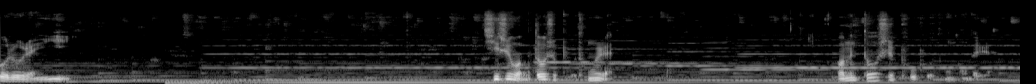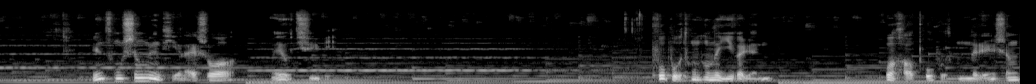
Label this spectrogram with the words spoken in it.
不如人意。其实我们都是普通人，我们都是普普通通的人。人从生命体来说没有区别，普普通通的一个人，过好普普通通的人生，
